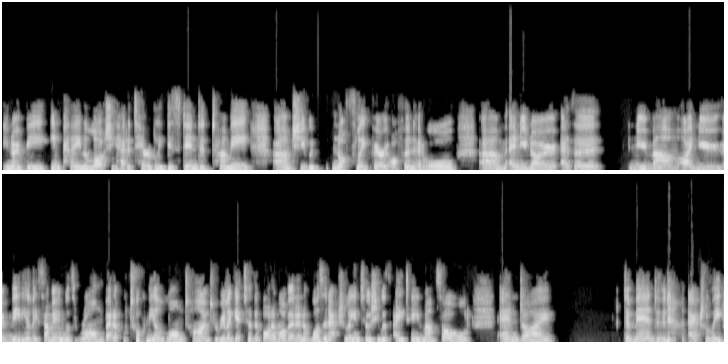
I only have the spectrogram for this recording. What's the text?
you know, be in pain a lot. She had a terribly distended tummy. Um, she would not sleep very often at all. Um, and, you know, as a new mum, I knew immediately something was wrong, but it took me a long time to really get to the bottom of it. And it wasn't actually until she was 18 months old and I demanded actually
